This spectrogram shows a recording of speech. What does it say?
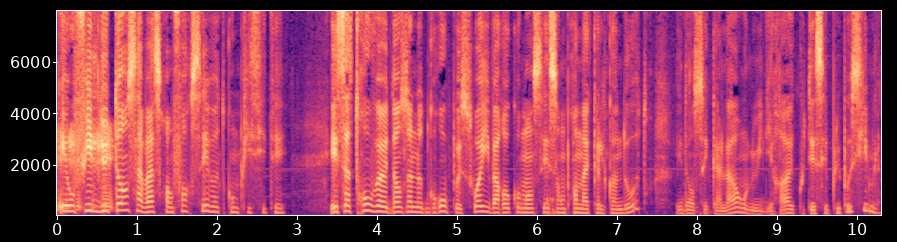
Et au fil du temps, ça va se renforcer, votre complicité. Et ça se trouve, euh, dans un autre groupe, soit il va recommencer sans prendre à quelqu'un d'autre, et dans ces cas-là, on lui dira, écoutez, c'est plus possible.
